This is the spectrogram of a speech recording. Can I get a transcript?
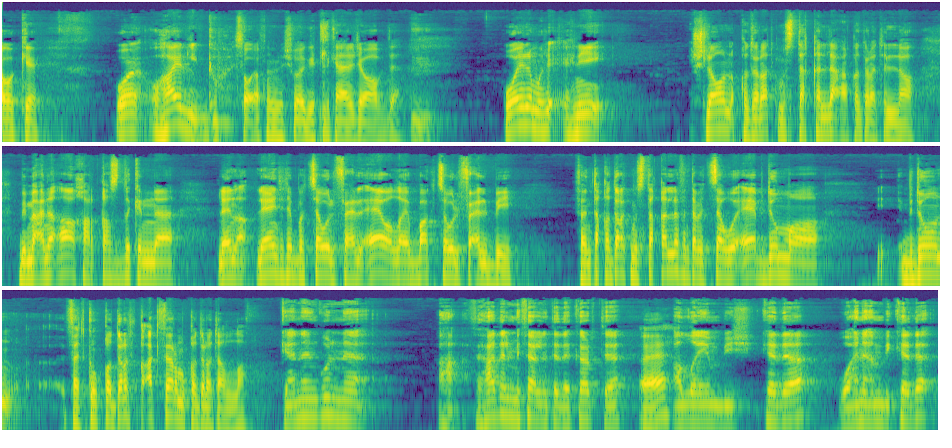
okay. وهاي ال- قبل سولفنا من شوي قلت لك أنا الجواب ده. وين المش... هني شلون قدرتك مستقلة عن قدرة الله؟ بمعنى آخر قصدك إنه لين لين أنت تبغى تسوي الفعل A والله يباك تسوي الفعل B. فانت قدرتك مستقلة فانت بتسوي A بدون ما بدون فتكون قدرتك أكثر من قدرة الله. كأن نقول آه في هذا المثال اللي أنت ذكرته إيه؟ الله ينبي كذا وأنا أنبي كذا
